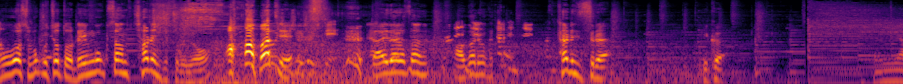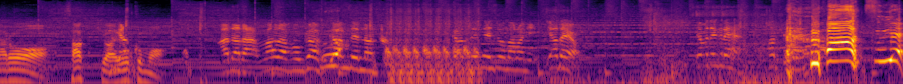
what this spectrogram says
ーおーし僕ちょっと煉獄さんチャレンジするよ。あマジ？よしよしよし大太郎さん上がりまくっチャレンジするいくこんやろうさっきはよくもまだだまだ僕は不完全なんだ不完全燃焼なのにやだよやめてくれ待ってくれうわー強え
